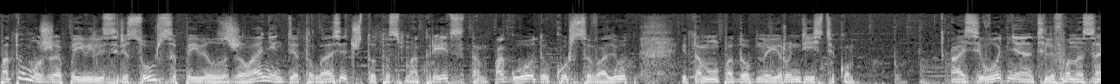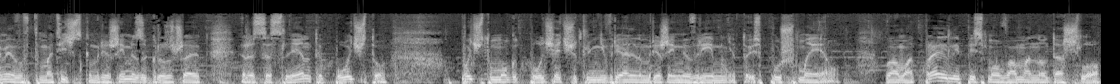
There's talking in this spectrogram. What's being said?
Потом уже появились ресурсы, появилось желание где-то лазить, что-то смотреть, там погоду, курсы валют и тому подобную ерундистику. А сегодня телефоны сами в автоматическом режиме загружают RSS-ленты, почту. Почту могут получать чуть ли не в реальном режиме времени, то есть push-mail. Вам отправили письмо, вам оно дошло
